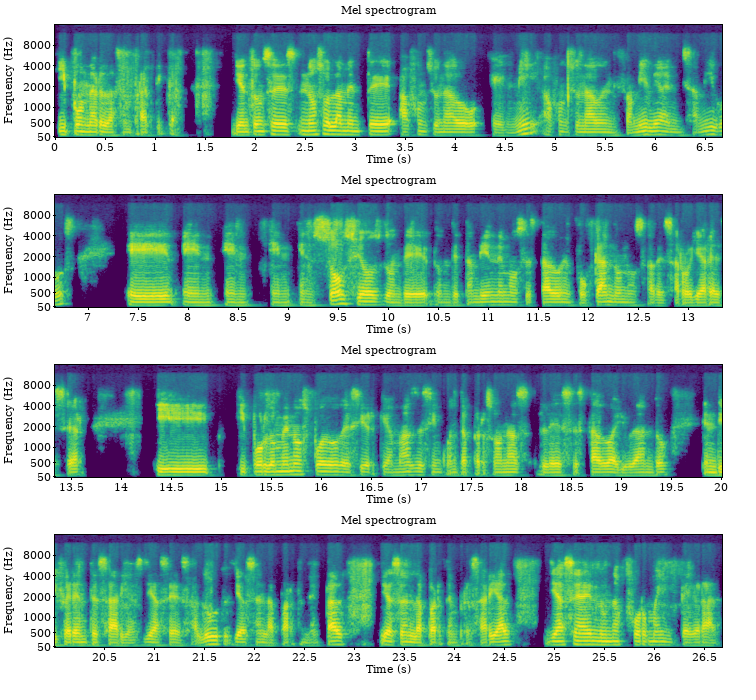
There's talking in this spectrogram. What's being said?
y ponerlas en práctica. Y entonces no solamente ha funcionado en mí, ha funcionado en mi familia, en mis amigos, en, en, en, en, socios donde, donde también hemos estado enfocándonos a desarrollar el ser y, por lo menos puedo decir que a más de 50 personas les he estado ayudando en diferentes áreas, ya sea de salud, ya sea en la parte mental, ya sea en la parte empresarial, ya sea en una forma integral,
